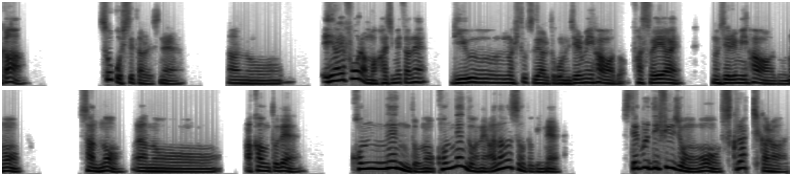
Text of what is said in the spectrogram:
が、そうこうしてたらですね、あの、AI フォーラムを始めたね、理由の一つであるところのジェレミー・ハワード、 fast AI のジェレミー・ハワードの、さんの、あのアカウントで、今年度の、今年度はね、アナウンスの時にね、 Stable Diffusion をスクラッチから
